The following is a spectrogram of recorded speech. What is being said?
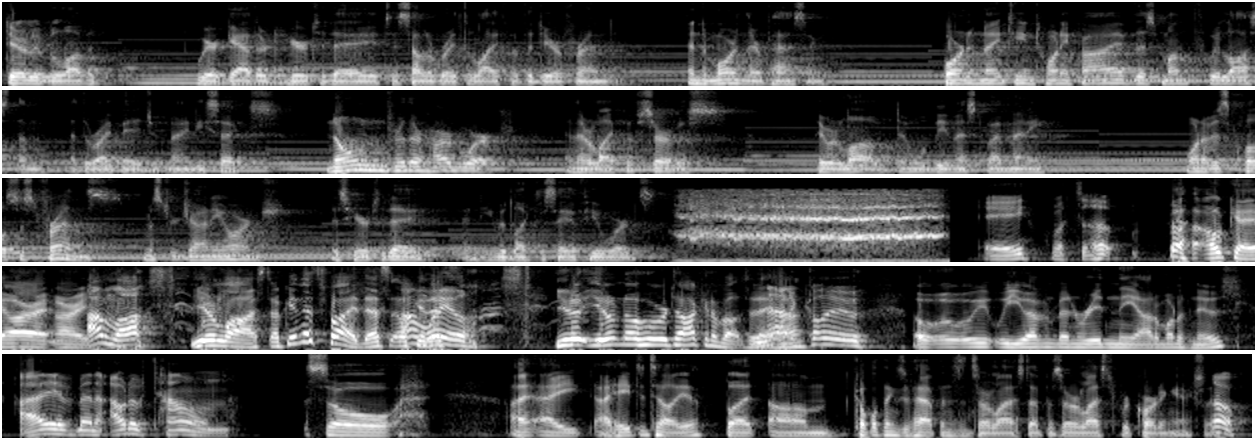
Dearly beloved, we are gathered here today to celebrate the life of a dear friend and to mourn their passing. Born in 1925, this month we lost them at the ripe age of 96. Known for their hard work and their life of service, they were loved and will be missed by many. One of his closest friends, Mr. Johnny Orange, is here today and he would like to say a few words. Hey, what's up? okay, all right, all right. I'm lost. You're lost. Okay, that's fine. That's okay. I'm way that's- lost. You don't you don't know who we're talking about today, Not huh? a clue. Oh, we, we, you haven't been reading the automotive news? I have been out of town. So, I, I I hate to tell you, but um, a couple things have happened since our last episode, or last recording, actually. Oh,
